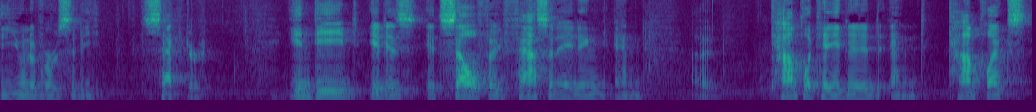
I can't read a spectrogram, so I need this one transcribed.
the university sector. Indeed, it is itself a fascinating and uh, complicated and complex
